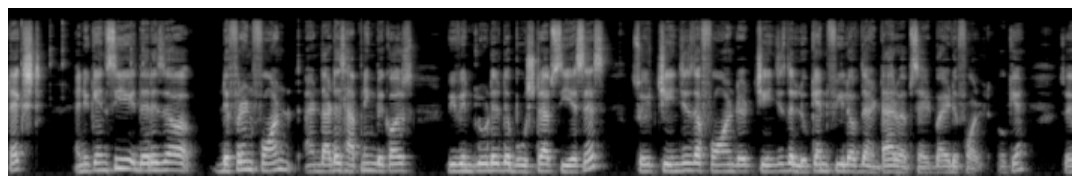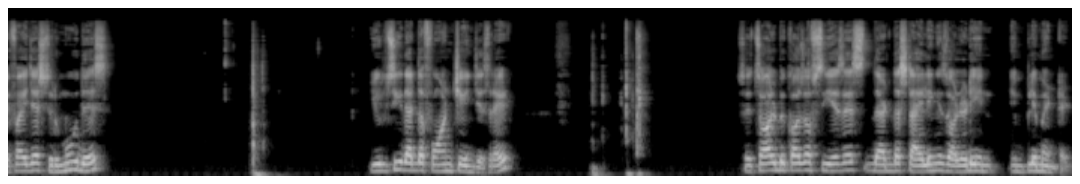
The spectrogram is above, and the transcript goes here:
text. And you can see there is a different font and that is happening because we've included the bootstrap css so it changes the font it changes the look and feel of the entire website by default okay? So if i just remove this you'll see that the font changes right so it's all because of css that the styling is already implemented.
